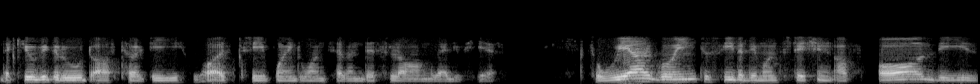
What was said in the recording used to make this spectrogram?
the cubic root of 30 was 3.17 this long value here. So we are going to see the demonstration of all these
